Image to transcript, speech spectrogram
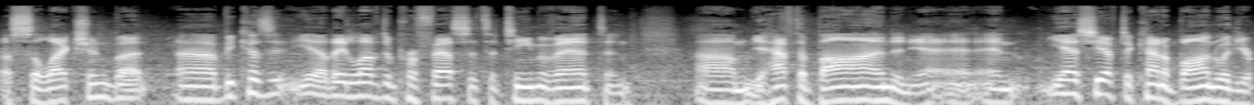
a selection, but uh, because yeah, they love to profess it's a team event, and um, you have to bond, and, you, and and yes, you have to kind of bond with your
